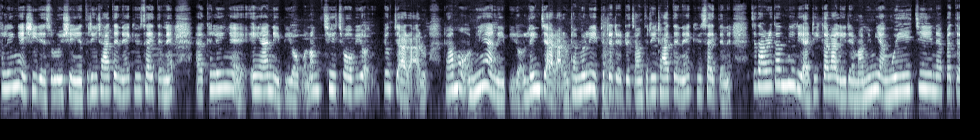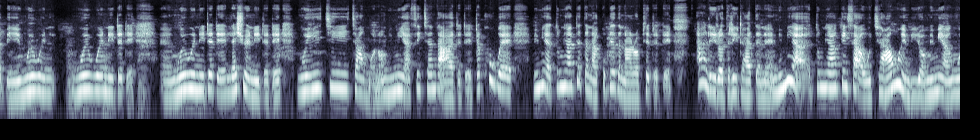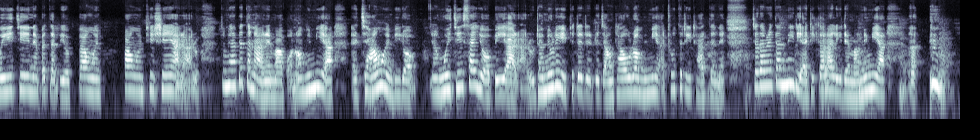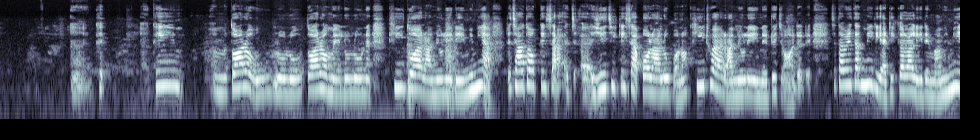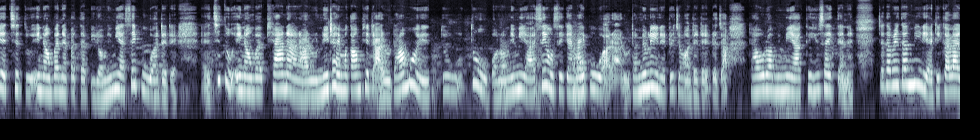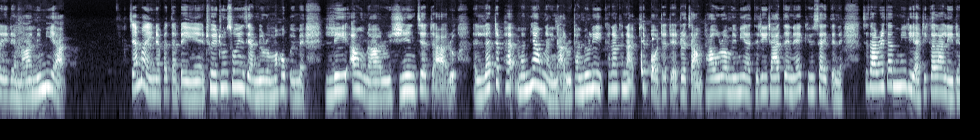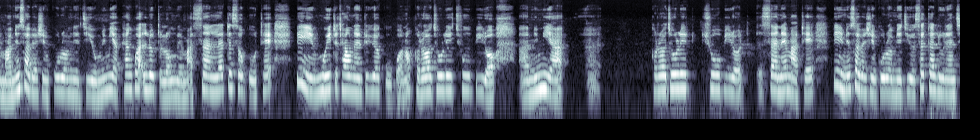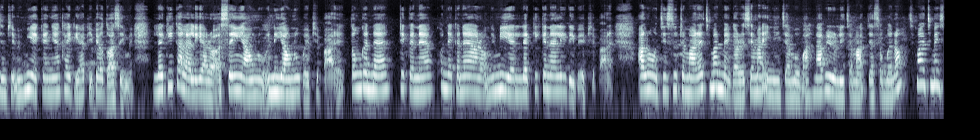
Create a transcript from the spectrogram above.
ကလေးငယ်ရှိတယ်ဆိုလို့ရှိရင်သတိထားတဲ့နဲ့ queue site တဲ့နဲ့အဲကလေးငယ်အိမ်ကနေပြီးတော့ပေါ့နော်ခြေချော်ပြီးတော့ပြုတ်ကြတာတို့ဒါမှမဟုတ်အမြင့်ကနေပြီးတော့လိမ့်ကြတာတို့ဒါမျိုးလေးဖြစ်တတ်တဲ့အတွက်ကြောင့်သတိထားတဲ့နဲ့ queue site တဲ့နဲ့စတာရီသမီးတွေကဒီကာလလေးထဲမှာမိမိကငွေကြီးနဲ့ပတ်သက်ပြီးငွေဝင်ငွေဝင်နေတတ်တယ်အဲငွေဝင်နေတတ်တယ်လက်ရွှင်နေတတ်တယ်ငွေကြီးကြောင့်ပေါ့နော်မိမိကစိတ်ချမ်းသာရတတ်တယ်တခုပဲမိမိကသူများပြဿနာကိုပြဿနာတော့ဖြစ်တတ်တယ်အဲ့လေးတော့သတိထားတဲ့နဲ့မိမိကသူများကိစ္စကိုဂျားဝင်ပြီးတော့မိမိကငွေကြီးနဲ့ပတ်သက်ပြီးတော့ပါဝင်ပါဝင်ဖြည့်ရှင်းရတာတို့သူများပြဿနာတွေမှာပေါ့နော်မိမိကဂျားဝင်ပြီးတော့ငွေကြေးစိုက်ရော်ပေးရတာတို့ဒါမျိုးလေးဖြစ်တဲ့အတွက်ကြောင့်ဒါတော့မိမိကအထူးသတိထားတဲ့နဲ့ကျတဲ့ရီတမီဒီယာဒီကာလလေးထဲမှာမိမိကခခင်း မသွားတော့ဘူးလို့လို့သွားတော့မယ်လို့လို့နဲ့ခီးသွားတာမျိုးလေးတွေမိမိကတခြားသောကိစ္စအရေးကြီးကိစ္စပေါ်လာလို့ပေါ့နော်ခီးထွက်ရတာမျိုးလေးတွေနဲ့တွေ့ကြုံရတတ်တယ်စတာရီတမီတွေကဒီကလာလေးတွေမှာမိမိရဲ့ချစ်သူအိမ်အောင်ဘက်နဲ့ပတ်သက်ပြီးတော့မိမိကစိတ်ပူရတတ်တယ်အဲချစ်သူအိမ်အောင်ဘက်ဖျားနာတာတို့နေထိုင်မကောင်းဖြစ်တာတို့ဒါမှမဟုတ်ရင်သူသူ့ကိုပေါ့နော်မိမိကစိတ်ုံစိတ်ကလိုက်ပို့ရတာတို့ဒါမျိုးလေးတွေနဲ့တွေ့ကြုံရတတ်တဲ့အတွက်ကြောင့်ဒါတော့မိမိကခယူးဆိုင်တဲ့နဲ့စတာရီတမီတွေကဒီကလာလေးတွေမှာမိမိက ကျမ်းမာရေးနဲ့ပတ်သက်ပြီးရင်အထွေထူးဆိုရင်စရာမျိုးတော့မဟုတ်ပေမဲ့လေးအောင်တာတို့ရင်ကျက်တာတို့လက်တစ်ဖက်မမြောက်နိုင်တာတို့ဒါမျိုးလေးခဏခဏဖြစ်ပေါ်တတ်တဲ့အတွက်ကြောင့်ဒါကိုတော့မိမိကသတိထားတဲ့နဲ့ queue site တဲ့နဲ့စတာရီတသမီတွေကဒီကလာလေးထဲမှာမြတ်စွာဘုရားရှင်ကိုရောမြတ်ကြီးကိုမိမိကဖန်ခွက်အလွတ်တစ်လုံးထဲမှာဆန်လက်တစ်စုပ်ကိုထည့်ပြီးရင်ငွေတစ်ထောင်နဲ့တရွက်ကိုပေါ့နော်ကြောချိုးလေးချိုးပြီးတော့အာမိမိက ကရောချိုးလေးချိုးပြီးတော့ဆန်ထဲမှာထည့်ပြီးရင်မြတ်စွာဘုရားရှင်ကိုရောမြတ်ကြီးကိုစက္ကပ်လူတန်းခြင်းဖြင့်မိမိရဲ့ကံဉန်းခိုက်တရားပြပြောက်သွားစေမယ်။ lucky color လေးကတော့အစိမ်းရောင်တို့အနီရောင်တို့ပဲဖြစ်ပါတယ်။၃ကနန်း၁ကနန်း9ကနန်းကတော့မိမိရဲ့ lucky ကနန်းလေးတွေပဲဖြစ်ပါတယ်။အားလုံးကိုကျေးဇူးတင်ပါတယ်။ကျမမိတ်ကတော့ဆရာမအင်ကြီးချမ်းမို့ပါ။နောက်ဗီဒီယိုလေးကျမပြန်ဆုံမယ်နော်။ကျမချမိတ်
